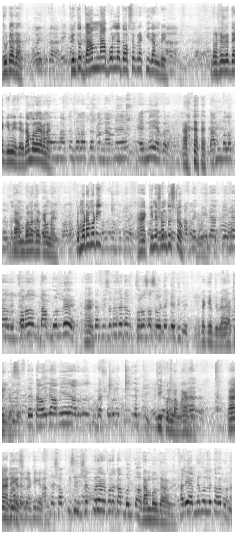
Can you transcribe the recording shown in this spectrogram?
দুটা দাঁত। ওই দুটো দাঁত। কিন্তু দাম না বললে দর্শকরা কি জানবে? হ্যাঁ। একদম নিয়ে যাবে। দাম বলা যাবে না। দাম বলার দরকার নাই তো মোটামুটি হ্যাঁ কিনে সন্তুষ্ট? দাম বললে হ্যাঁ। এটা পিছনে যেটা খরচ আছে ওইটা কে দিবে? এটা কে দিবে? না ঠিক আছে। তো তাহলে আমি আর ব্যবসা করলে কি কি? করলাম? হ্যাঁ। হ্যাঁ ঠিক আছে। ঠিক আছে। আপনি সবকিছু হিসাব করে আর পরে দাম বলতে হবে। দাম বলতে হবে। খালি এমনি বললে তো হবে না।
